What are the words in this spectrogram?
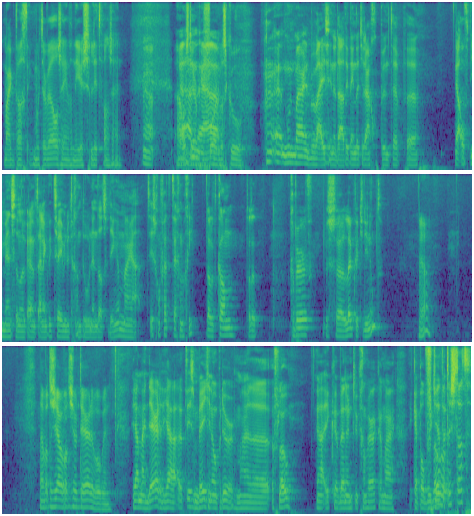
Maar ik dacht, ik moet er wel eens een van de eerste lid van zijn. Ja. I was there nou before, it was cool. het moet maar bewijzen, inderdaad. Ik denk dat je daar een goed punt hebt. eh, ja, of die mensen dan ook uiteindelijk die twee minuten gaan doen en dat soort dingen. Maar ja, het is gewoon vette technologie. Dat het kan, dat het gebeurt. Dus eh, leuk dat je die noemt. Ja. Nou, wat is, jouw, wat is jouw derde, Robin? Ja, mijn derde. Ja, het is een beetje een open deur. Maar eh Flow. Ja, ik ben er natuurlijk gaan werken, maar ik heb al budgetten. Flow, wat is dat?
